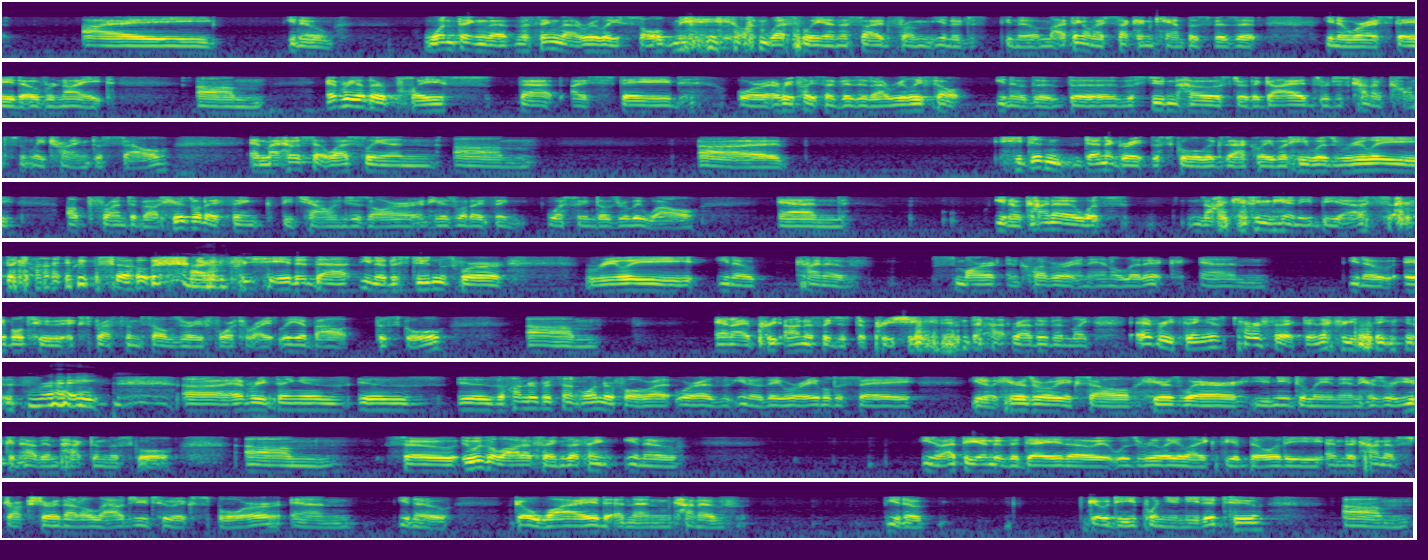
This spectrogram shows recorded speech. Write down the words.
I, you know, one thing that the thing that really sold me on Wesleyan, aside from you know just you know I think on my second campus visit, you know where I stayed overnight, um, every other place that I stayed or every place I visited, I really felt you know the the the student host or the guides were just kind of constantly trying to sell and my host at Wesleyan um uh he didn't denigrate the school exactly but he was really upfront about here's what I think the challenges are, and here's what I think Wesleyan does really well, and you know, kind of was not giving me any BS at the time. So right. I appreciated that. You know, the students were really, you know, kind of smart and clever and analytic and you know able to express themselves very forthrightly about the school um, and I pre- honestly just appreciated that rather than like everything is perfect and everything is right. Uh, everything is is is 100% wonderful. Right? Whereas you know they were able to say, you know, here's where we excel. Here's where you need to lean in. Here's where you can have impact in the school. Um, so it was a lot of things. I think you know you know, at the end of the day, though, it was really like the ability and the kind of structure that allowed you to explore and, you know, go wide and then kind of, you know, go deep when you needed to. Um,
